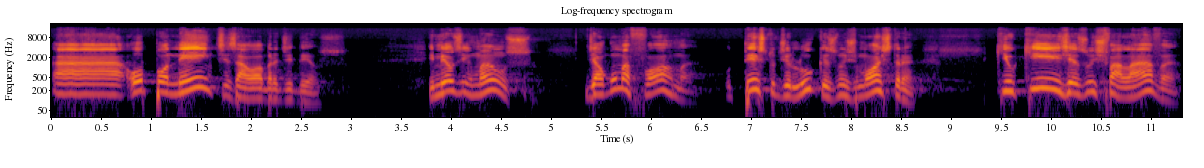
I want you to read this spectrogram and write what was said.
ah, oponentes à obra de Deus. E meus irmãos, de alguma forma, o texto de Lucas nos mostra que o que Jesus falava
